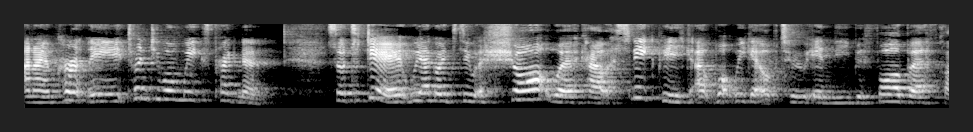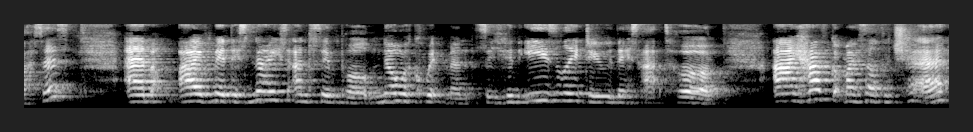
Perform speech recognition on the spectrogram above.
And I am currently 21 weeks pregnant. So today we are going to do a short workout, a sneak peek at what we get up to in the before birth classes. Um, I've made this nice and simple, no equipment, so you can easily do this at home. I have got myself a chair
